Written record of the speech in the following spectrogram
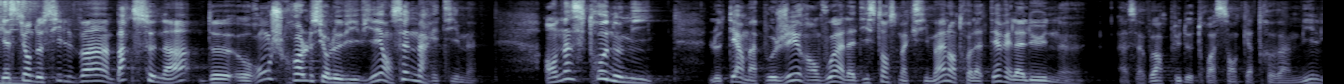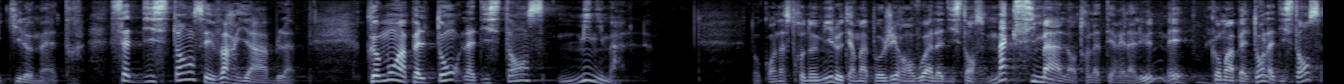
Question de Sylvain Barcenat de Roncherolles-sur-le-Vivier en Seine-Maritime. En astronomie, le terme apogée renvoie à la distance maximale entre la Terre et la Lune, à savoir plus de 380 000 kilomètres. Cette distance est variable. Comment appelle-t-on la distance minimale? Donc en astronomie, le terme apogée renvoie à la distance maximale entre la Terre et la Lune, mais comment appelle-t-on la distance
